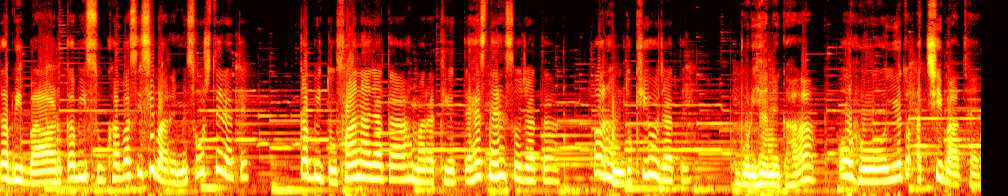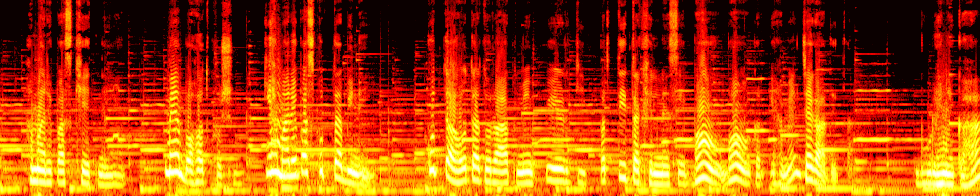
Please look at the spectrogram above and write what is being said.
कभी बाढ़, कभी सूखा, बस इसी बारे में सोचते रहते। कभी तूफ़ान आ जाता, हमारा खेत तहस नहस हो जाता और हम दुखी हो जाते। बुढ़िया ने कहा, ओहो, ये तो अच्छी बात है, हमारे पास खेत नहीं है। मैं बहुत खुश हूँ कि हमारे पास कुत्ता भी नहीं कुत्ता होता तो रात में पेड़ की पत्ती तक हिलने से भाव भाव करके हमें जगा देता। बूढ़े ने कहा,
